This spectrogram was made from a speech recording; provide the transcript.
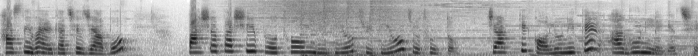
হাসনি ভাইয়ের কাছে যাব। পাশাপাশি প্রথম দ্বিতীয় তৃতীয় চতুর্থ চারটি কলোনিতে আগুন লেগেছে।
